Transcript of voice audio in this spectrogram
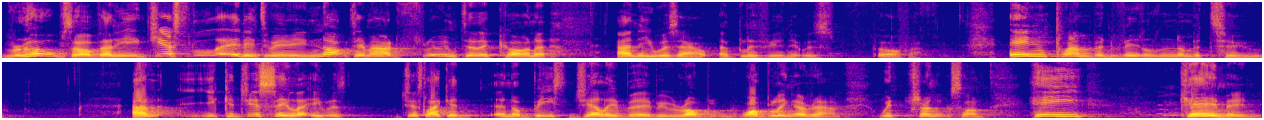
ropes up. And he just laid into him. He knocked him out, threw him to the corner. And he was out, oblivion. It was over. In clambered villain number two. And you could just see like he was just like a, an obese jelly baby rob, wobbling around with trunks on. He came in,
